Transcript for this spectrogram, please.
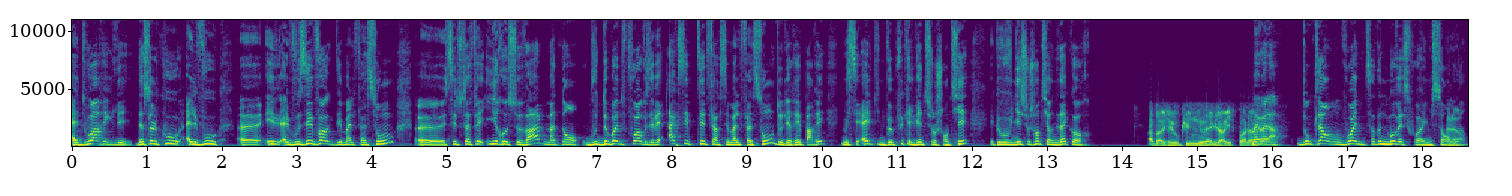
elle doit régler. D'un seul coup, elle vous, euh, et- elle vous évoque des malfaçons. Euh, c'est tout à fait irrecevable. Maintenant, vous, de bonne foi, vous avez accepté de faire ces malfaçons, de les réparer, mais c'est elle qui ne veut plus qu'elle vienne sur le chantier et que vous veniez sur le chantier. On est d'accord? Ah bah j'ai aucune nouvelle, j'arrive pas là. Voilà. Donc là, on voit une certaine mauvaise foi, il me semble. Alors. hein.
